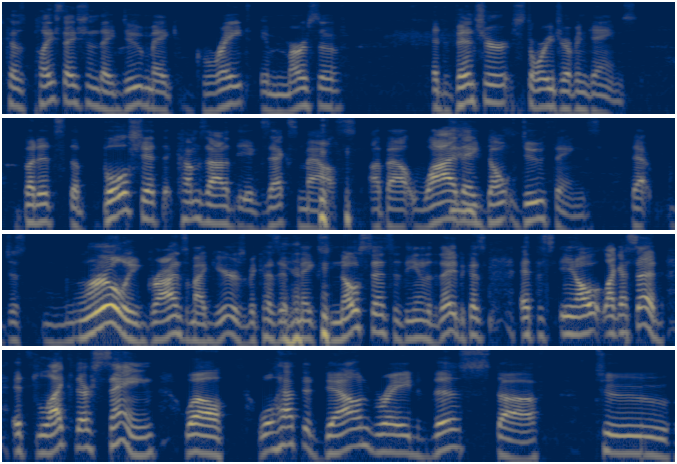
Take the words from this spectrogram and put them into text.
because PlayStation they do make great immersive adventure story driven games, but it's the bullshit that comes out of the execs' mouths about why they don't do things that just really grinds my gears because it Yeah. makes no sense at the end of the day. Because at this, you know, like I said, it's like they're saying, well, we'll have to downgrade this stuff to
